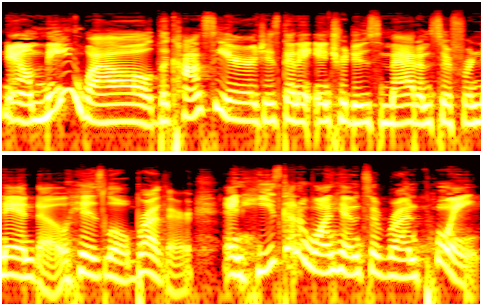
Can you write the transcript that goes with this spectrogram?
Now, meanwhile, the concierge is going to introduce Madam to Fernando, his little brother, and he's going to want him to run point.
